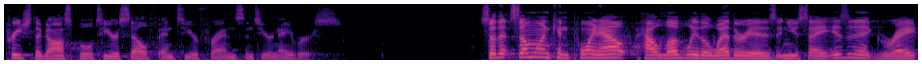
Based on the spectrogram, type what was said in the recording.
preach the gospel to yourself and to your friends and to your neighbors. So that someone can point out how lovely the weather is, and you say, Isn't it great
